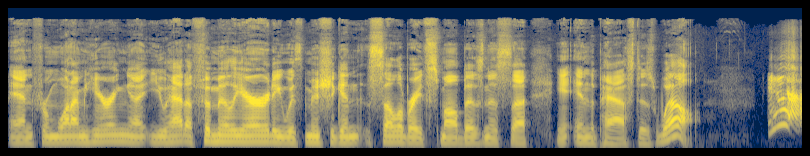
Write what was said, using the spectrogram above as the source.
And from what I'm hearing, uh, you had a familiarity with Michigan Celebrate Small Business uh, in, in, the past as well. Yeah,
